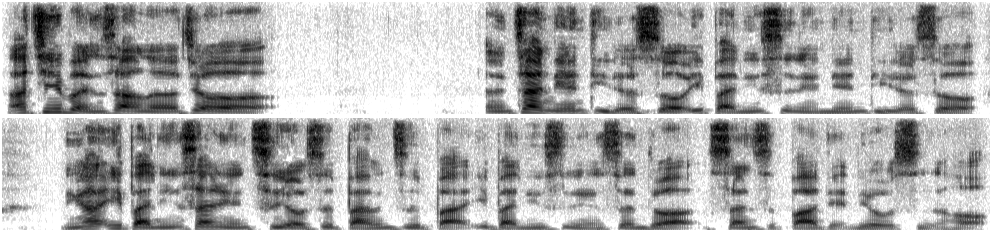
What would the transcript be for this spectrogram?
那基本上呢，就嗯，在年底的时候，一百零四年年底的时候，你看一百零三年持有是百分之百，一百零四年剩多少？三十八点六四哈，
